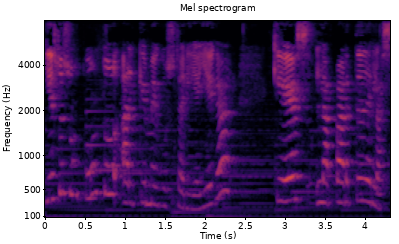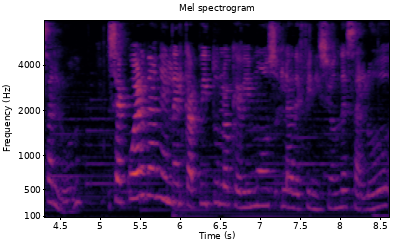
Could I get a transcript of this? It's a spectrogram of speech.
Y eso es un punto al que me gustaría llegar, que es la parte de la salud. ¿Se acuerdan en el capítulo que vimos la definición de salud,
